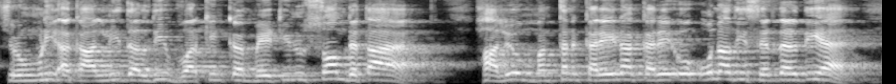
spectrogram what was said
ਸ਼੍ਰੋਮਣੀ ਅਕਾਲੀ ਦਲ ਦੀ ਵਰਕਿੰਗ ਕਮੇਟੀ ਨੂੰ ਸੌਂਪ ਦਿੱਤਾ ਹੈ। ਹਾਲੇ ਉਹ ਮੰਥਨ ਕਰੇ ਨਾ ਕਰੇ, ਉਹ ਉਹਨਾਂ ਦੀ ਸਿਰਦਰਦੀ ਹੈ।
